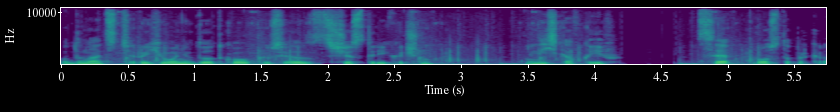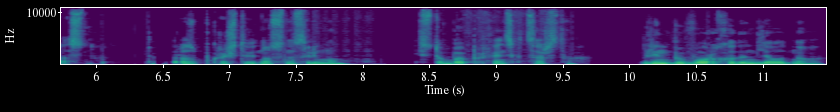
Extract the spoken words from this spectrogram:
11 регіонів додатково, плюс я ще старі качну. Війська в Київ. Це просто прекрасно. Так, одразу покращити відносини з Римом. І з тобою Парфянське царство. Блін, ви ворог один для одного.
